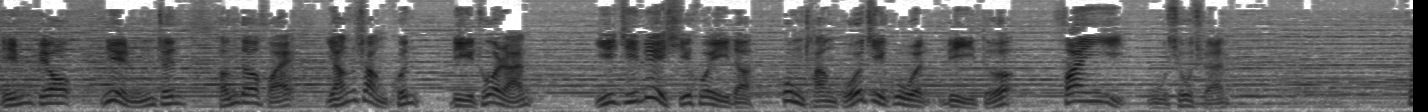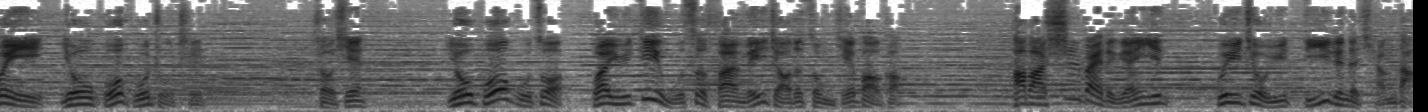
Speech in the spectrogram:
林彪、聂荣臻、彭德怀、杨尚昆、李卓然，以及列席会议的共产国际顾问李德、翻译伍修权。会议由博古主持。首先，由博古做关于第五次反围剿的总结报告。他把失败的原因归咎于敌人的强大，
